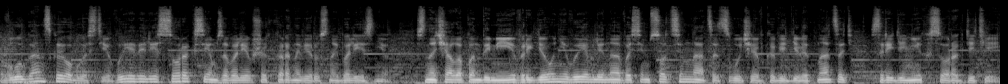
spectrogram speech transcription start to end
В Луганской области выявили 47 заболевших коронавирусной болезнью. С начала пандемии в регионе выявлено 817 случаев COVID-19, среди них 40 детей.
